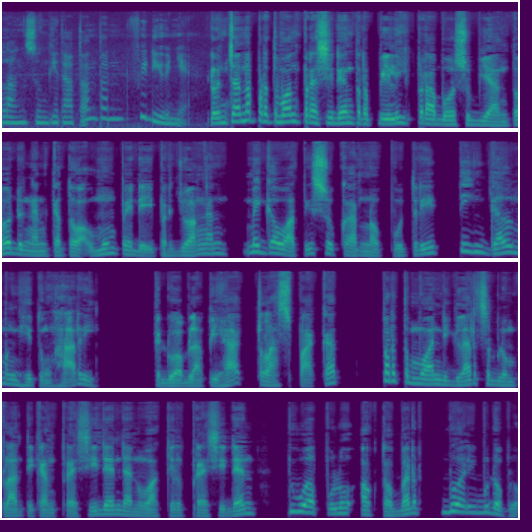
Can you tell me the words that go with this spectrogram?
Langsung kita tonton videonya. Rencana pertemuan Presiden terpilih Prabowo Subianto dengan Ketua Umum PDI Perjuangan Megawati Soekarno Putri tinggal menghitung hari. Kedua belah pihak telah sepakat pertemuan digelar sebelum pelantikan Presiden dan Wakil Presiden 20 Oktober 2024.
